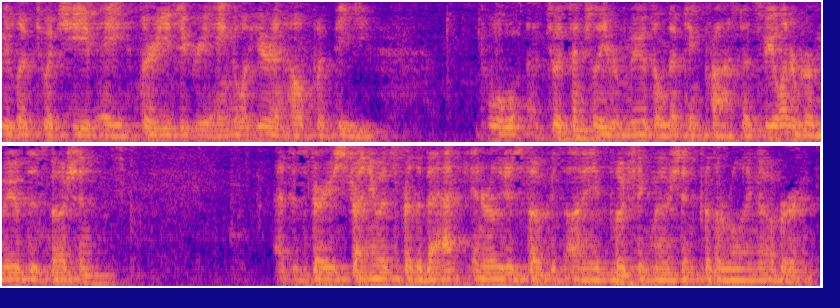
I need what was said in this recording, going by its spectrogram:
We look to achieve a 30 degree angle here to help with the, well, to essentially remove the lifting process. We want to remove this motion. That is very strenuous for the back and really just focus on a pushing motion for the rolling over.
